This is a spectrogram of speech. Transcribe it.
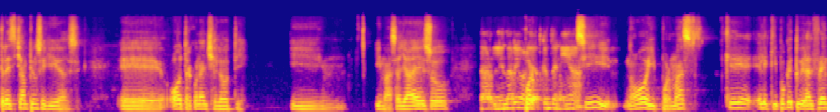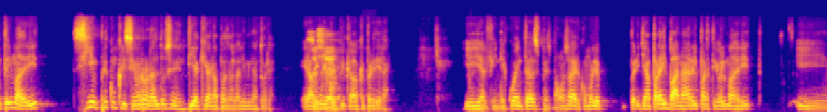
Tres Champions seguidas, eh, otra con Ancelotti. Y, y, más allá de eso... La linda rivalidad que tenía. Sí, no, y por más que el equipo que tuviera al frente el Madrid siempre con Cristiano Ronaldo se sentía que iban a pasar la eliminatoria. Era muy complicado que perdiera. Y al fin de cuentas, pues vamos a ver cómo le, ya para ganar el partido del Madrid. Y,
